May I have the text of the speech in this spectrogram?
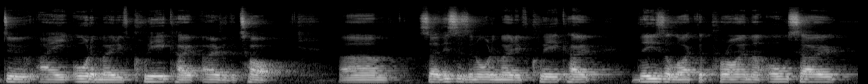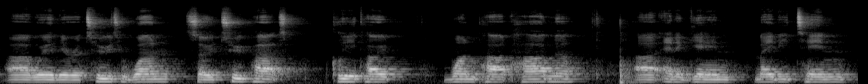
do a automotive clear coat over the top. Um, so this is an automotive clear coat. These are like the primer also, uh, where there are two to one. So two parts clear coat, one part hardener, uh, and again, maybe 10,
